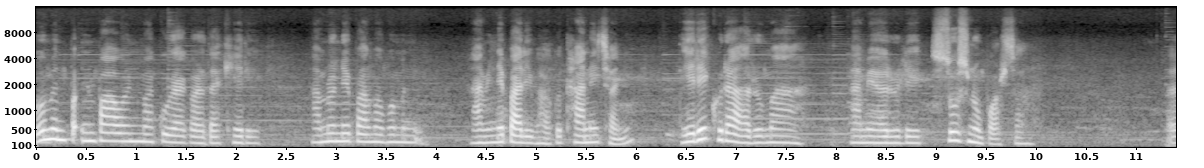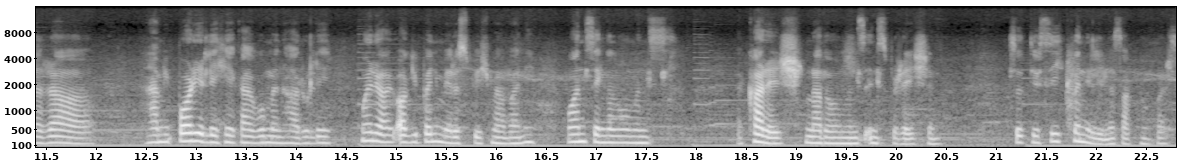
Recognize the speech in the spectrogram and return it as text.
वुमेन इम्पावरमेन्टमा कुरा गर्दाखेरि हाम्रो नेपालमा वुमेन हामी नेपाली भएको थाहा नै छ नि। धेरै कुराहरूमा हामीहरूले सोच्नुपर्छ। र हामी पढे लेखेका वुमेनहरूले मैले अघि पनि मेरो स्पिचमा भने one single women's courage not women's inspiration so त्यो सिक पनि लिन सक्नुपर्छ।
